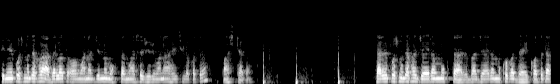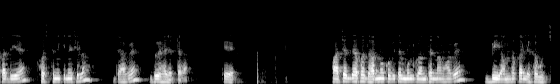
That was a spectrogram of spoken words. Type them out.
তিনের প্রশ্ন দেখো, আদালত অবমানার জন্য মুক্তার মহাশয় জরিমানা হয়েছিল কত? পাঁচ টাকা। চারের প্রশ্ন দেখো, জয়রাম মুক্তার বা জয়রাম মুখোপাধ্যায় কত টাকা দিয়ে ফস্তিনি কিনেছিল? এটা হবে দুই হাজার টাকা। এ পাঁচের দেখো ধর্ম কবিতার মূল গ্রন্থের নাম হবে বি, অন্ধকার লেখাগুচ্ছ।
